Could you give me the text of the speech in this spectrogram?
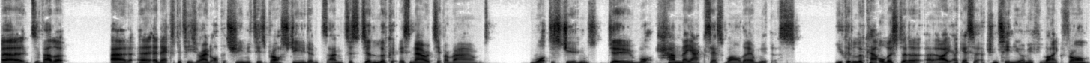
uh, develop uh, an expertise around opportunities for our students and just to look at this narrative around what do students do, what can they access while they're with us. You could look at almost a, a I guess, a continuum, if you like, from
